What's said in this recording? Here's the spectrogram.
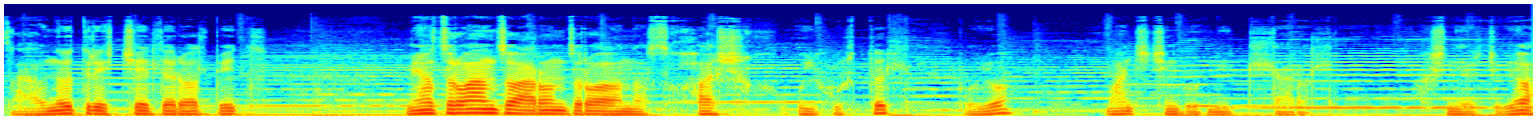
За өнөөдрийн хичээлээр бол бид 1616 оноос хойш үе хүртэл буюу манж чингүрний талаар бол багш нь ярьж өгөө.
